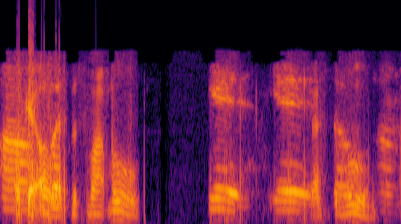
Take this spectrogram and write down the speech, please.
Um, Okay. Oh, but that's the smart move. yeah, yeah. That's the move. Um,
